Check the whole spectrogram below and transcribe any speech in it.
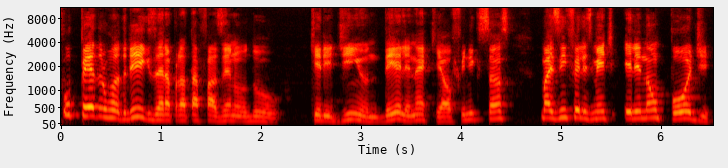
O Pedro Rodrigues era para estar tá fazendo do queridinho dele, né? Que é o Phoenix Suns, mas infelizmente ele não pôde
